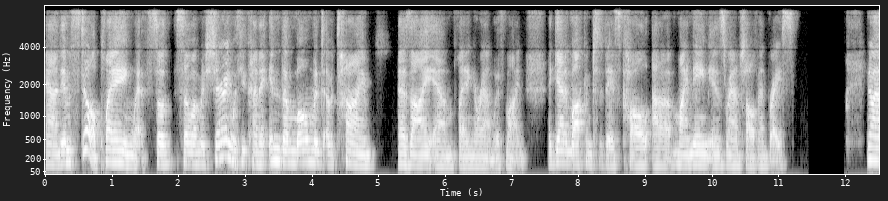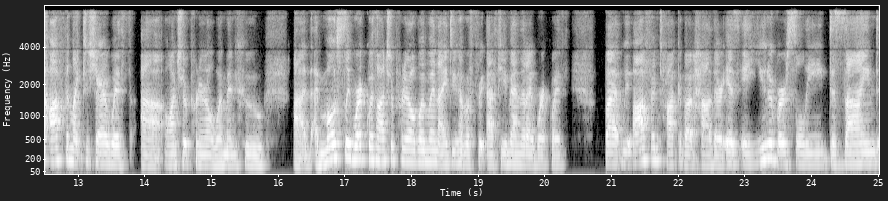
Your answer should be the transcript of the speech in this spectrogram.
and am still playing with. So so i'm sharing with you kind of in the moment of time as I am playing around with mine. Again, welcome to today's call. Uh, my name is Ranchelle Van Bryce. You know, I often like to share with uh, entrepreneurial women who uh, I mostly work with entrepreneurial women. I do have a, free, a few men that I work with, but we often talk about how there is a universally designed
